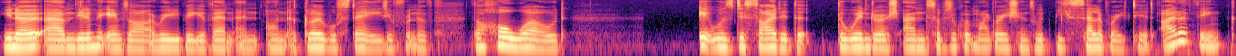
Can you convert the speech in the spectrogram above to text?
You know, um, the Olympic Games are a really big event, and on a global stage in front of the whole world, it was decided that the Windrush and subsequent migrations would be celebrated. I don't think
